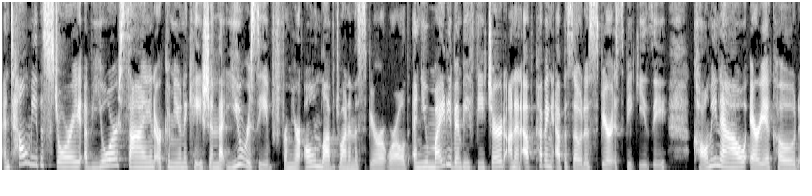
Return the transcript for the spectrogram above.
and tell me the story of your sign or communication that you received from your own loved one in the spirit world. And you might even be featured on an upcoming episode of Spirit Speakeasy. Call me now, area code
